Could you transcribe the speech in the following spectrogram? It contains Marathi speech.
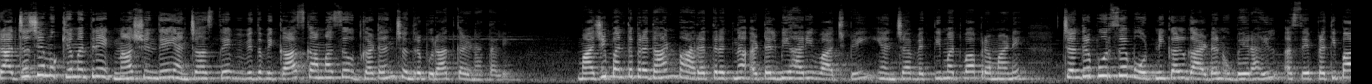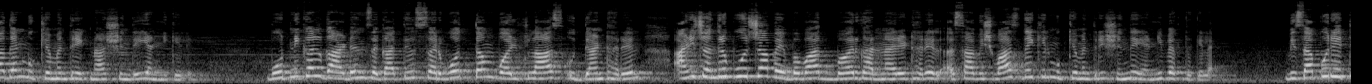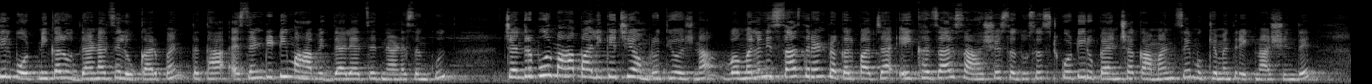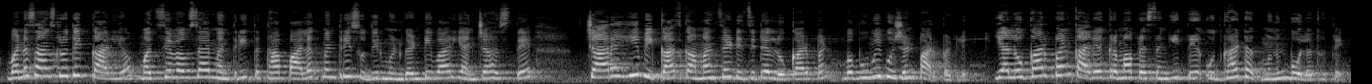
राज्याचे मुख्यमंत्री एकनाथ शिंदे यांच्या हस्ते विविध विकास कामाचे उद्घाटन चंद्रपुरात करण्यात आले. माजी पंतप्रधान भारतरत्न अटल बिहारी वाजपेयी यांच्या व्यक्तिमत्वाप्रमाणे चंद्रपूरचे बोटनिकल गार्डन उभे राहील असे प्रतिपादन मुख्यमंत्री एकनाथ शिंदे यांनी केले. बोटनिकल गार्डन जगातील सर्वोत्तम वर्ल्ड क्लास उद्यान ठरेल आणि चंद्रपूरच्या वैभवात भर घालणारे ठरेल असा विश्वास देखील मुख्यमंत्री शिंदे यांनी व्यक्त केला आहे विसापूर येथील बोटनिकल उद्यानाचे लोकार्पण तथा एस एन डी टी महाविद्यालयाचे ज्ञानसंकुल चंद्रपूर महापालिकेची अमृत योजना व मलनिस्सारण प्रकल्पाच्या एक हजार सहाशे सदुसष्ट कोटी रुपयांच्या कामांचे मुख्यमंत्री एकनाथ शिंदे वनसांस्कृतिक कार्य मत्स्य व्यवसाय मंत्री तथा पालकमंत्री सुधीर मुनगंटीवार यांच्या हस्ते चारही विकास कामांचे डिजिटल लोकार्पण व भूमिपूजन पार पडले. या लोकार्पण कार्यक्रमाप्रसंगी ते उद्घाटक म्हणून बोलत होते.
